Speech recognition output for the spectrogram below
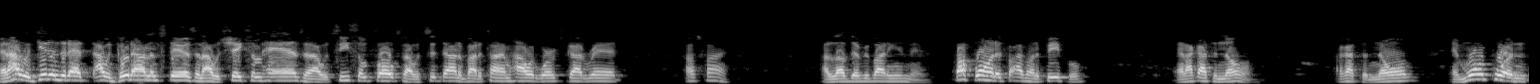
And I would get into that, I would go down them stairs and I would shake some hands and I would see some folks and I would sit down and by the time How It Works got read, I was fine. I loved everybody in there. About 400, 500 people. And I got to know them. I got to know them. And more important,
